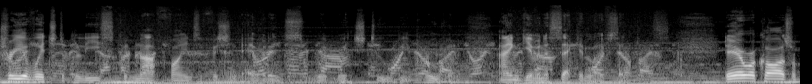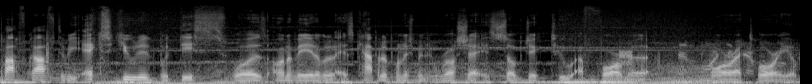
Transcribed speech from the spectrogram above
three of which the police could not find sufficient evidence with which to be proven, and given a second life sentence. There were calls for Popkov to be executed, but this was unavailable as capital punishment in Russia is subject to a formal moratorium.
